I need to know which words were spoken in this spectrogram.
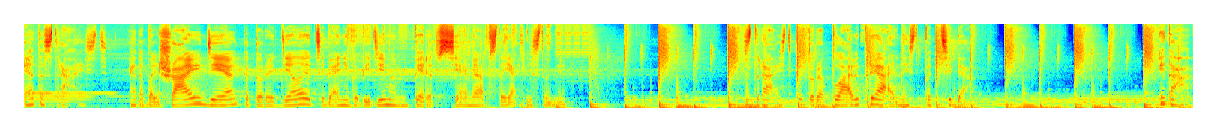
это страсть. Это большая идея, которая делает тебя непобедимым перед всеми обстоятельствами. Страсть, которая плавит реальность под тебя. Итак,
